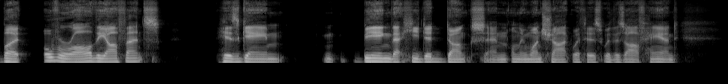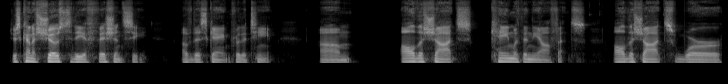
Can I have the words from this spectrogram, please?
But overall, the offense, his game, being that he did dunks and only one shot with his with his offhand, just kind of shows to the efficiency of this game for the team. Um, all the shots came within the offense. All the shots were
